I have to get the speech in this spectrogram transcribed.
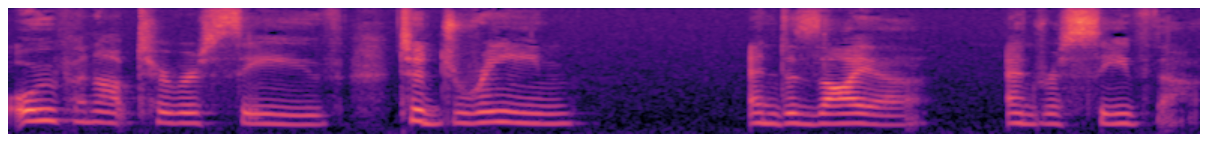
open up to receive, to dream and desire and receive that.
